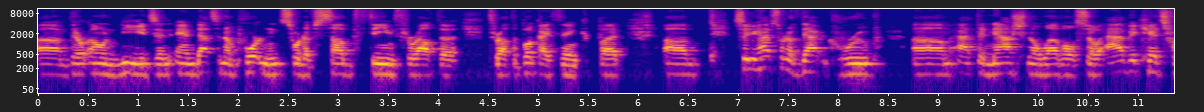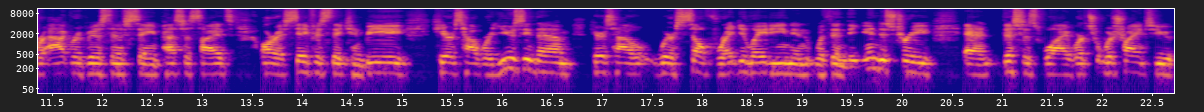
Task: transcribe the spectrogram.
um, their own needs, and, and that's an important sort of sub theme throughout the throughout the book, I think. But um, so you have sort of that group um, at the national level. So advocates for agribusiness saying pesticides are as safe as they can be. Here's how we're using them. Here's how we're self-regulating in, within the industry. And this is why we're, we're trying to,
